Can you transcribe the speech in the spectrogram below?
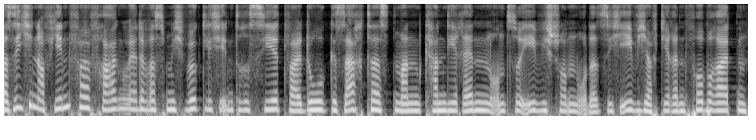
was ich ihn auf jeden Fall fragen werde, was mich wirklich interessiert, weil du gesagt hast, man kann die Rennen und so ewig schon oder sich ewig auf die Rennen vorbereiten.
